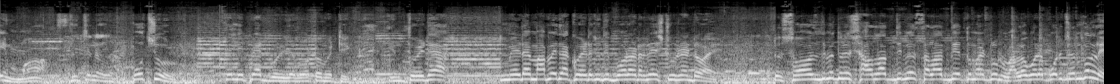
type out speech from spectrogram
এই মা দু হাজার। প্রচুর। ডেলি পেট ভরে যাবে অটোমেটিক কিন্তু এটা তুমি এটা মাপে দেখো এটা যদি বড় একটা রেস্টুরেন্ট হয় তো সস দিবে তুমি সালাদ দিবে সালাদ দিয়ে তোমার একটু ভালো করে পরিচয় করলে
